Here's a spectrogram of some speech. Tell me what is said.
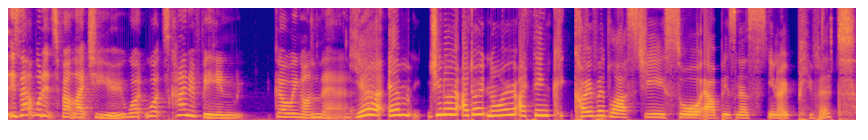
Is that what it's felt like to you? What what's kind of been going on there? Yeah, um, you know, I don't know. I think COVID last year saw our business, you know, pivot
